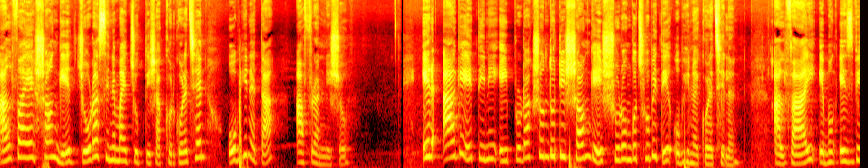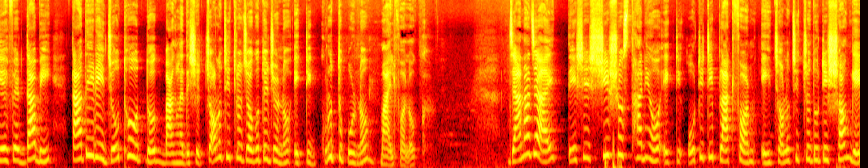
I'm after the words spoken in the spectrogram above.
আলফা এর সঙ্গে জোড়া সিনেমায় চুক্তি স্বাক্ষর করেছেন অভিনেতা আফরান নিশো। এর আগে তিনি এই প্রোডাকশন দুটির সঙ্গে সুরঙ্গ ছবিতে অভিনয় করেছিলেন। আলফাই এবং এসভিএফ এর দাবি, তাদের এই যৌথ উদ্যোগ বাংলাদেশের চলচ্চিত্র জগতের জন্য একটি গুরুত্বপূর্ণ মাইলফলক। জানা যায়, দেশের শীর্ষস্থানীয় একটি ওটিটি প্ল্যাটফর্ম এই চলচ্চিত্র দুটির সঙ্গে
